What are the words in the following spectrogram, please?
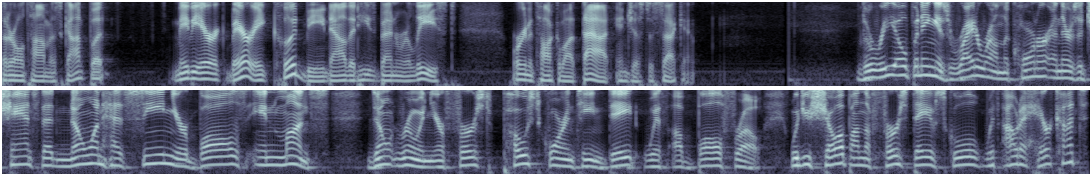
that Earl Thomas got, but maybe Eric Berry could be now that he's been released. We're going to talk about that in just a second. The reopening is right around the corner, and there's a chance that no one has seen your balls in months. Don't ruin your first post quarantine date with a ball fro. Would you show up on the first day of school without a haircut?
